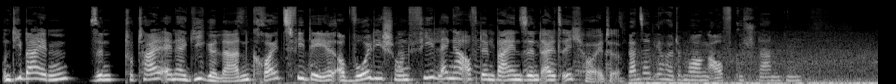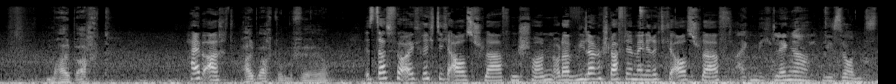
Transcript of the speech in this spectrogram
Und die beiden sind total energiegeladen, kreuzfidel, obwohl die schon viel länger auf den Beinen sind als ich heute. Wann seid ihr heute Morgen aufgestanden? Um halb acht. Halb acht? Halb acht ungefähr, ja. Ist das für euch richtig ausschlafen schon? Oder wie lange schlaft ihr, wenn ihr richtig ausschlaft? Eigentlich länger wie sonst.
